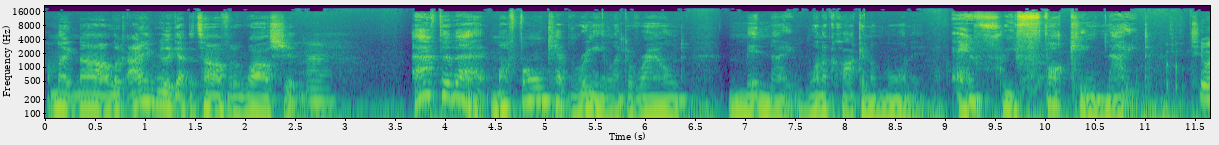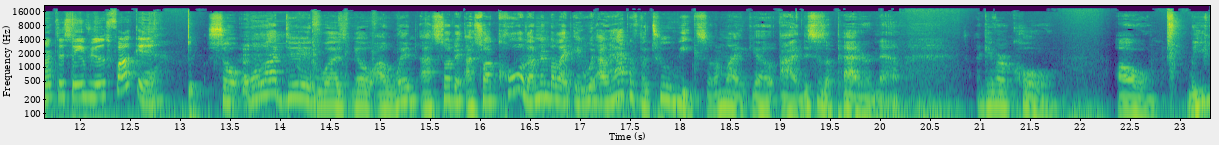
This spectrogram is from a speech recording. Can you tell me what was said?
I'm like nah, look, I ain't really got the time for the wild shit. Mm. After that, my phone kept ringing like around midnight, one o'clock in the morning, every fucking night. She went to see if you was fucking. So all I did was, yo, I went, I saw that, I so I called. I remember like it, it happened for two weeks, and I'm like, yo, all right, this is a pattern now. I give her a call. Oh, but you,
